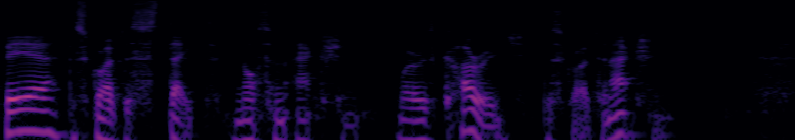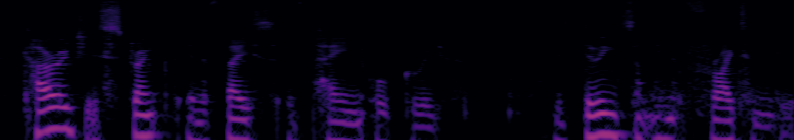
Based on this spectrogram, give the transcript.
Fear describes a state, not an action, whereas courage describes an action. Courage is strength in the face of pain or grief. It is doing something that frightens you.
